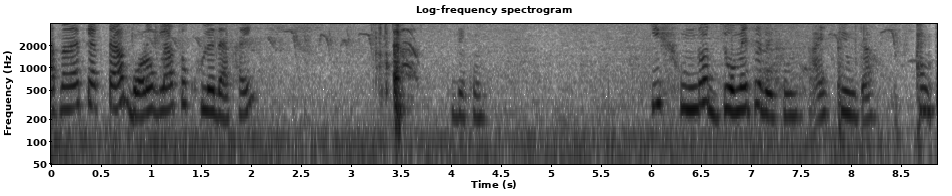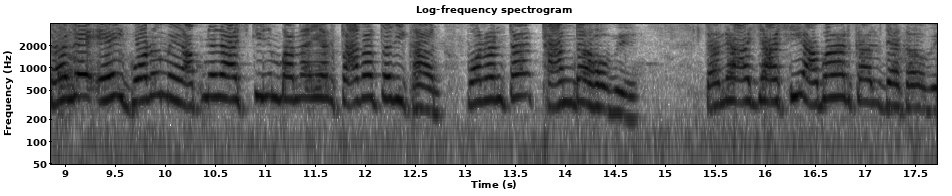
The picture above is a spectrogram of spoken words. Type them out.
আপনাদেরকে একটা বড় গ্লাসও খুলে দেখাই। দেখুন। কি সুন্দর জমেছে দেখুন আইসক্রিমটা তাহলে এই গরমে আপনারা আইসক্রিম বানাইয়ে তাড়াতাড়ি খান। পরানটা ঠান্ডা হবে। তাহলে আজ আসি আবার কাল দেখা হবে।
